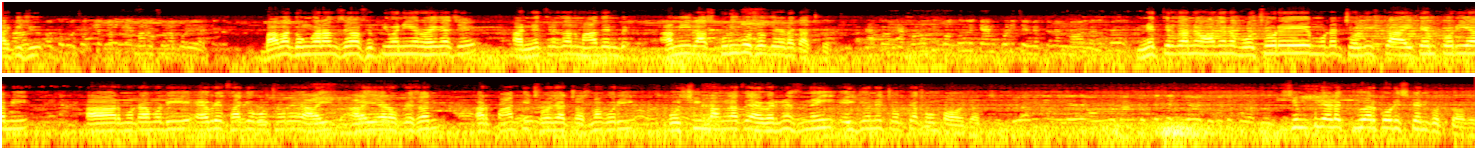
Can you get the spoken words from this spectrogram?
আর কিছু করে বাবা গঙ্গারাম সেবা ফিফটি ওয়ান ইয়ার হয়ে গেছে। আর নেত্রদান মহাদেন আমি লাস্ট কুড়ি বছর ধরে এটা কাজ করছি। এখন এখনও কি নেত্রদানে মহাদানে বছরে মোটা চল্লিশটা আইটেম করি আমি। আর মোটামুটি অ্যাভারেজ থাকে বছরে আড়াই আড়াই হাজার অপারেশন আর পাঁচ কি ছ হাজার চশমা করি। পশ্চিমবাংলাতে অ্যাওয়ারনেস নেই, এই জন্যে চোখটা কম পাওয়া যাচ্ছে। সিম্পলি একটা কিউআর কোড স্ক্যান করতে হবে।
